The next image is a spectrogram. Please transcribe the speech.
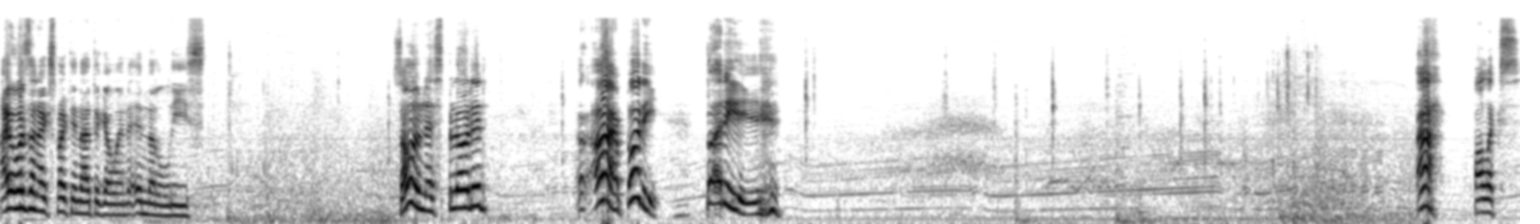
I wasn't expecting that to go in in the least. Someone exploded. Uh, ah, buddy! Buddy! ah! Bollocks.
